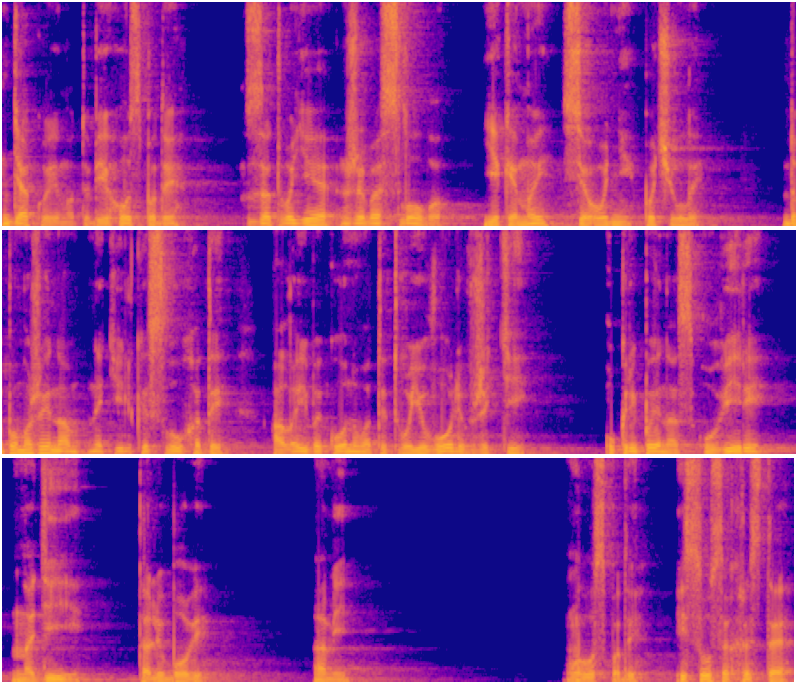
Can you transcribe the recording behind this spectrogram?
Дякуємо Тобі, Господи, за Твоє живе Слово, яке ми сьогодні почули. Допоможи нам не тільки слухати, але й виконувати Твою волю в житті. Укріпи нас у вірі, надії та любові. Амінь. Господи, Ісусе Христе,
